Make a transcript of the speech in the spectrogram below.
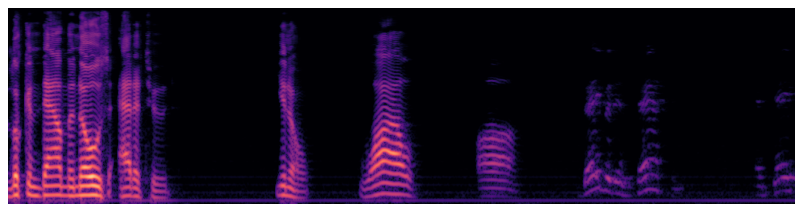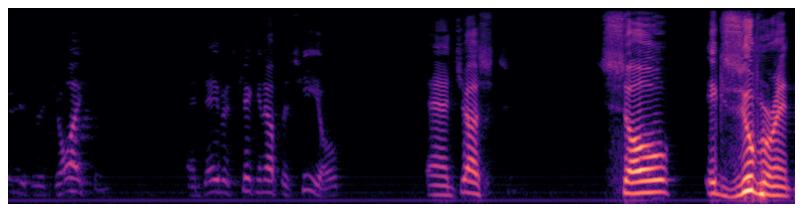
looking down the nose attitude. You know, while David is dancing and David is rejoicing and David's kicking up his heels and just so exuberant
